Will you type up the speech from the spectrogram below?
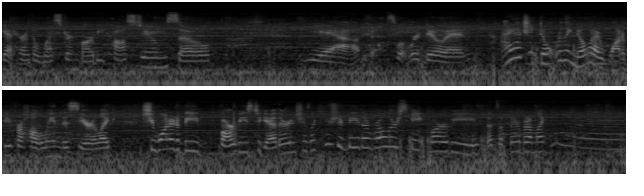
get her the Western Barbie costume, so yeah, Yeah. that's what we're doing. I actually don't really know what I want to be for Halloween this year. Like, she wanted to be Barbies together, and she's like, "You should be the roller skate Barbie that's up there." But I'm like, mm,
